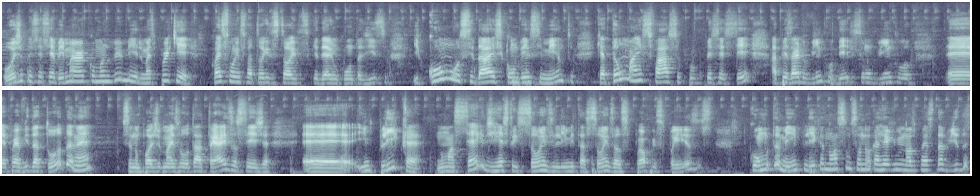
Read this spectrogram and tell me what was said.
Hoje o PCC é bem maior que o Comando Vermelho, mas por quê? Quais foram os fatores históricos que deram conta disso? E como se dá esse convencimento que é tão mais fácil para o PCC, apesar do vínculo dele ser um vínculo é, para a vida toda, né? Você não pode mais voltar atrás, ou seja, é, implica numa série de restrições e limitações aos próprios presos, como também implica na assunção de uma carreira criminosa para o resto da vida,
